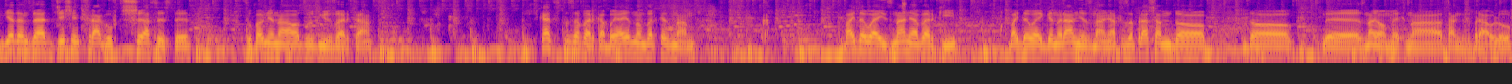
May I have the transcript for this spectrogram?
1 dead, 10 fragów, 3 asysty. Zupełnie na odwrót niż Werka. Ciekawe co to za Werka, bo ja jedną Werkę znam. By the way, znania Werki, by the way, generalnie znania, to zapraszam do, do e, znajomych na Tanks Brawlu.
